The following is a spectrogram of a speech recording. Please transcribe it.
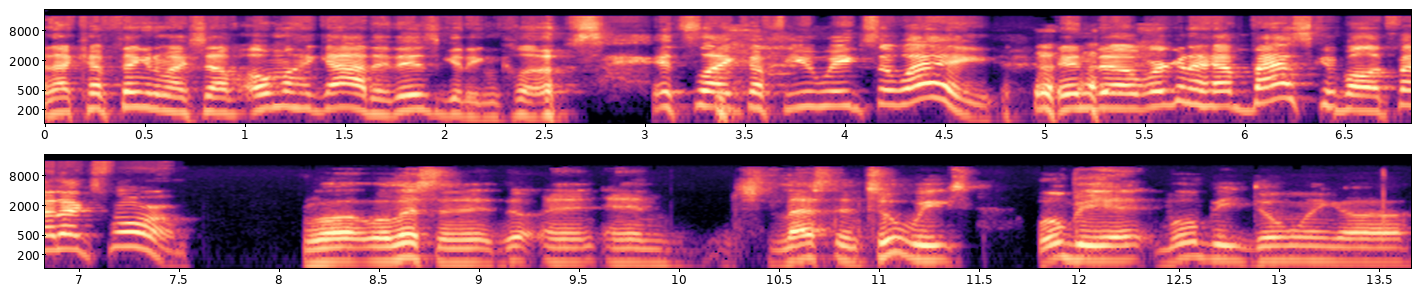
And I kept thinking to myself, oh my God, it is getting close. It's like a few weeks away. And uh, we're going to have basketball at FedEx Forum. Well, well, listen, in, in less than two weeks, we'll be we'll be doing uh,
